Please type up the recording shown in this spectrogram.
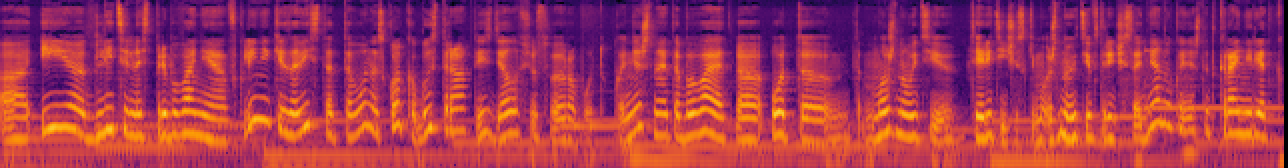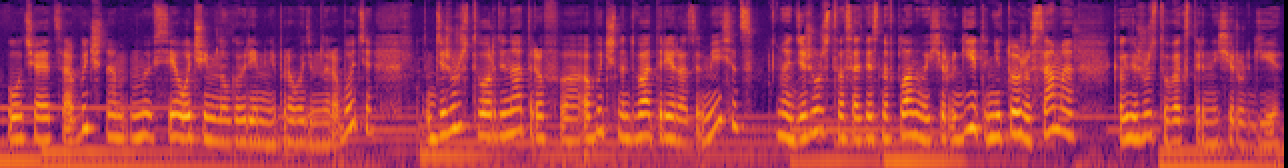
и длительность пребывания в клинике зависит от того, насколько быстро ты сделала всю свою работу. Конечно, это бывает э, от... Можно уйти, теоретически можно уйти в 3 часа дня, но, конечно, это крайне редко получается. Обычно мы все очень много времени проводим на работе. Дежурство ординаторов обычно 2-3 раза в месяц. Дежурство, соответственно, в плановой хирургии это не то же самое, как дежурство в экстренной хирургии.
